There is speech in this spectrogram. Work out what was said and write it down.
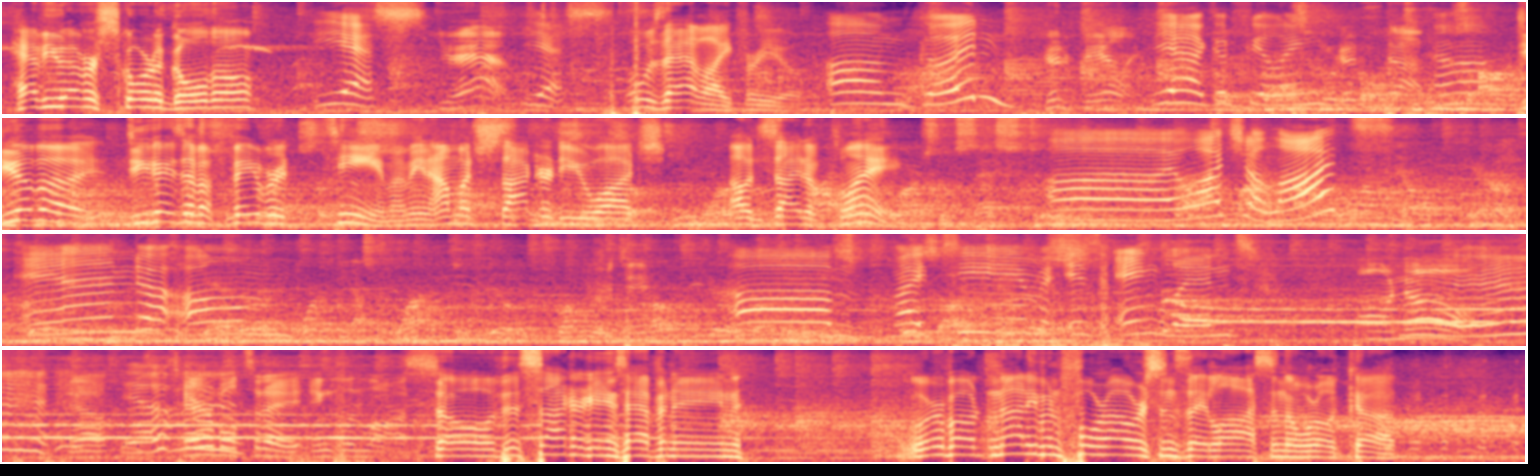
Have you ever scored a goal though? Yes. You have. Yes. What was that like for you? Um, good. Good feeling. Yeah, good feeling. Good stuff. Uh-huh. Do you have a? Do you guys have a favorite team? I mean, how much soccer do you watch outside of playing? Uh, I watch a lot. And, um, um, my team is England. Terrible today. England lost. So this soccer game's happening. We're about not even four hours since they lost in the World Cup.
